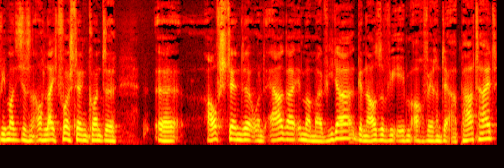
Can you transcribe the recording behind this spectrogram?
wie man sich das dann auch leicht vorstellen konnte, äh, Aufstände und Ärger immer mal wieder, genauso wie eben auch während der Apartheid.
